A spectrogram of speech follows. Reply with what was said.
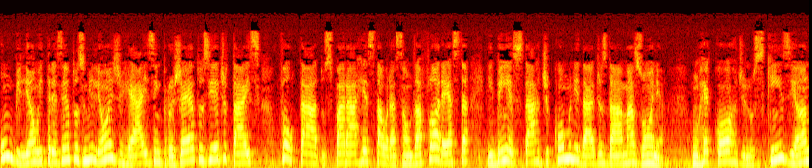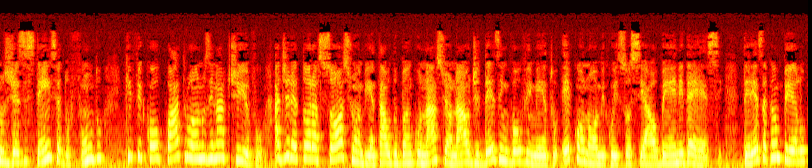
1 bilhão e 300 milhões de reais em projetos e editais voltados para a restauração da floresta e bem-estar de comunidades da Amazônia. um recorde nos 15 anos de existência do fundo, que ficou quatro anos inativo. A diretora socioambiental do Banco Nacional de Desenvolvimento Econômico e Social, BNDES, Tereza Campelo,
